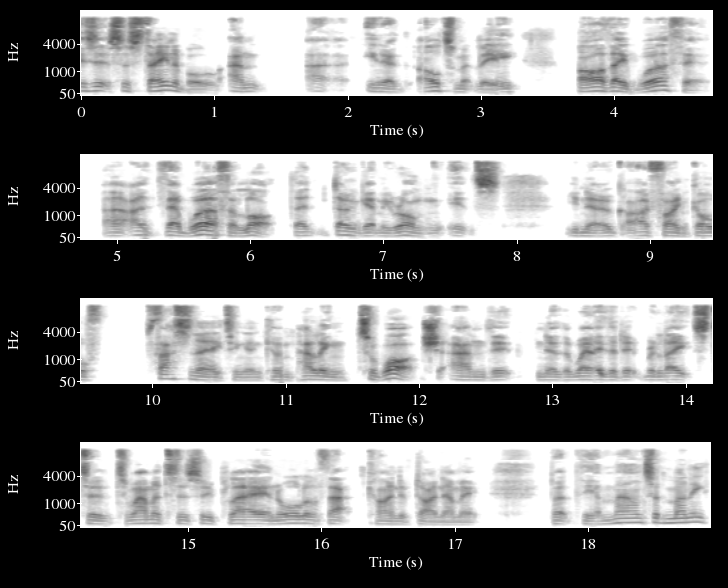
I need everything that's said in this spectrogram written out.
is it sustainable? And uh, you know, ultimately, are they worth it? Uh, I, they're worth a lot. They, don't get me wrong. It's, you know, I find golf fascinating and compelling to watch, and it you know the way that it relates to to amateurs who play and all of that kind of dynamic. But the amount of money,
